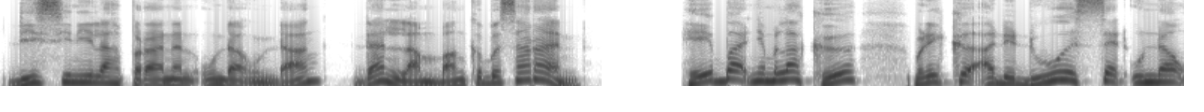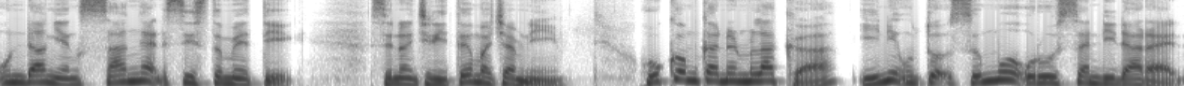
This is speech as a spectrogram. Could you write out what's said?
di sinilah peranan undang-undang dan lambang kebesaran. Hebatnya Melaka, mereka ada dua set undang-undang yang sangat sistematik. Senang cerita macam ni. Hukum kanun Melaka, ini untuk semua urusan di darat.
